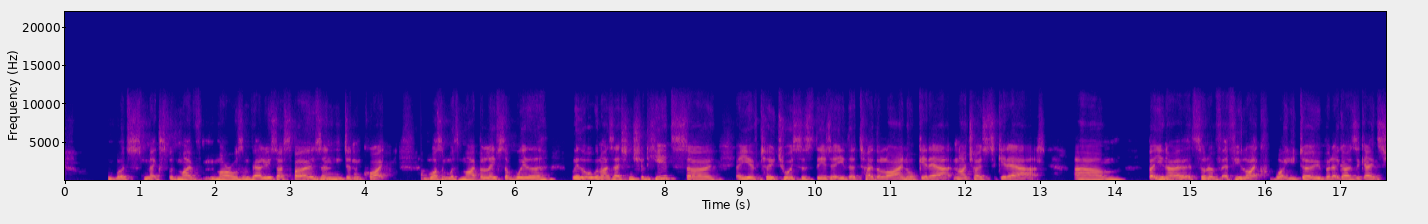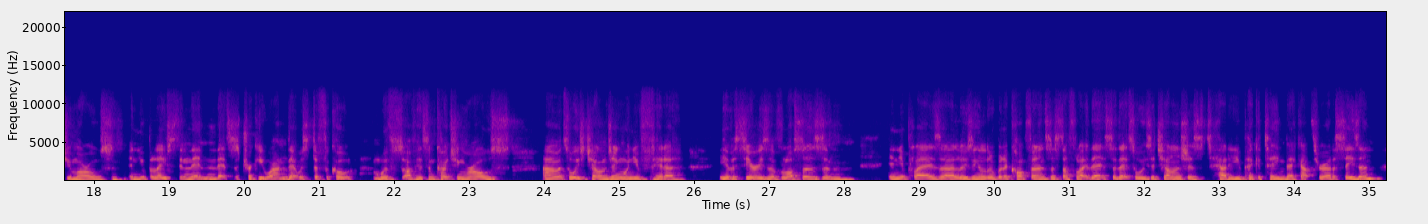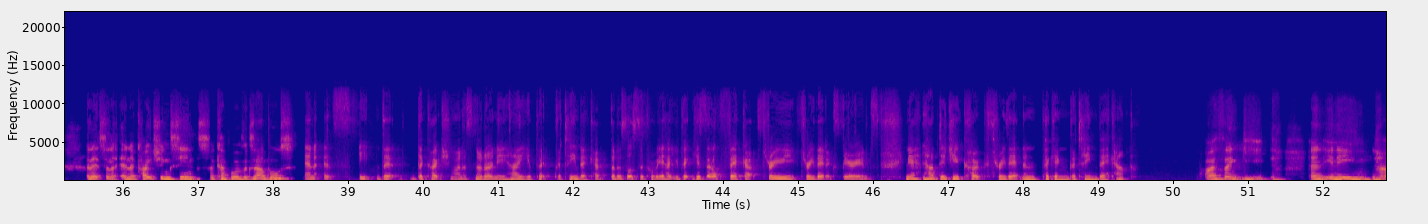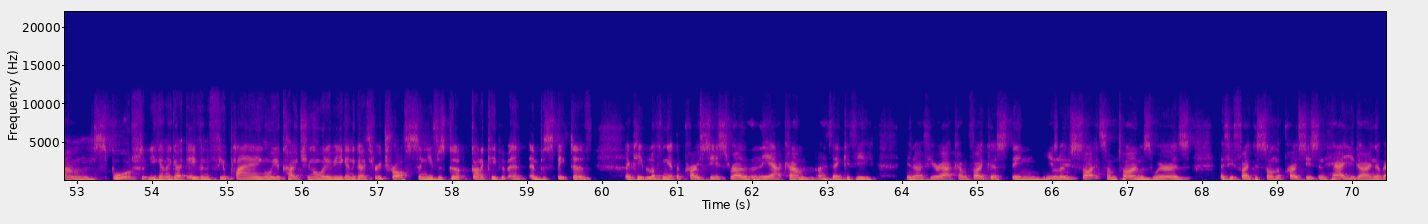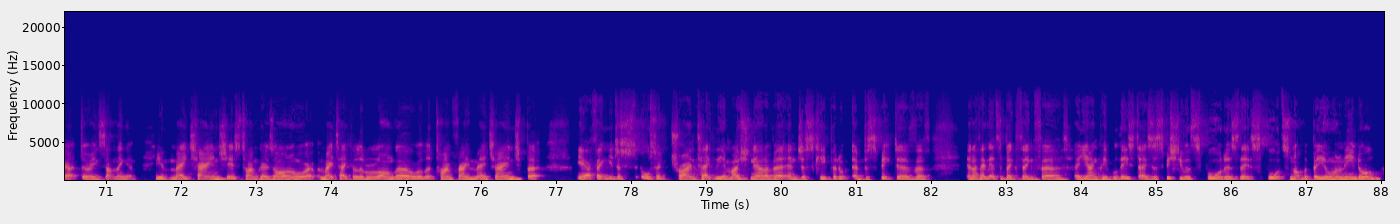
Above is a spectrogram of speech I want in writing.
was mixed with my morals and values, I suppose, and didn't quite wasn't with my beliefs of where the where the organisation should head. So you have two choices there to either toe the line or get out, and I chose to get out. Um, but you know it's sort of if you like what you do but it goes against your morals and your beliefs then and that's a tricky one. That was difficult with i've had some coaching roles. Um, it's always challenging when you've had a you have a series of losses and and your players are losing a little bit of confidence and stuff like that. So that's always a challenge is how do you pick a team back up throughout a season? And that's in a, in a coaching sense, a couple of examples. And it's the, the coaching one, it's not only how you pick the team back up, but it's also probably how you pick yourself back up through through that experience. Now, how did you cope through that and picking the team back up? I think in any um, sport, you're going to go, even if you're playing or you're coaching or whatever, you're going to go through troughs and you've just got, got to keep it in, in perspective. I keep looking at the process rather than the outcome. I think if you you know, if you're outcome focused, then you lose sight sometimes. Whereas if you focus on the process and how you're going about doing something, it, it may change as time goes on, or it may take a little longer, or the time frame may change. But yeah, I think you just also try and take the emotion out of it and just keep it in perspective of and I think that's a big thing for young people these days, especially with sport, is that sport's not the be all and end all.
